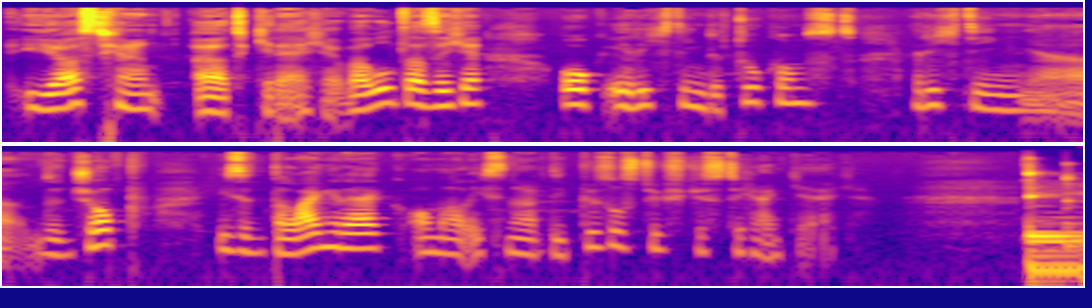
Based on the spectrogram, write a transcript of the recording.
juist gaan uitkrijgen. Wat wil dat zeggen? Ook in richting de toekomst, richting de job, is het belangrijk om al eens naar die puzzelstukjes te gaan kijken.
